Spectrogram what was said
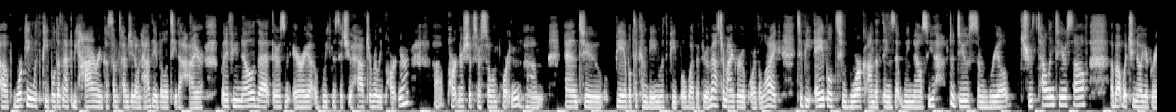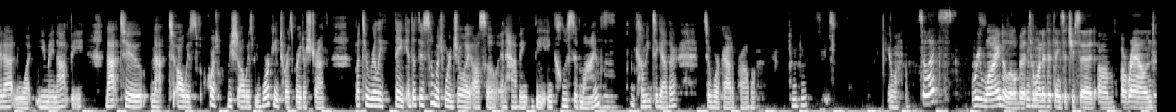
of working with people doesn't have to be hiring because sometimes you don't have the ability to hire. But if you know that there's an area of weakness that you have to really partner, uh, partnerships are so important. Um, and to be able to convene with people, whether through a mastermind group or the like, to be able to work on the things that we know. So you have to do some real truth telling to yourself about what you know you're great at and what you may not be. Not to, not to always, of course, we should always be working towards greater strength, but to really think and that there's so much more joy also in having the inclusive minds Mm-hmm. coming together to work out a problem. hmm You're welcome. So let's rewind a little bit to Mhm. one of the things that you said um, around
